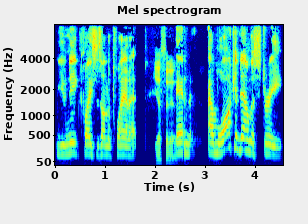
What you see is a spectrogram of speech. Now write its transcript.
unique places on the planet. Yes, it is. And I'm walking down the street,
